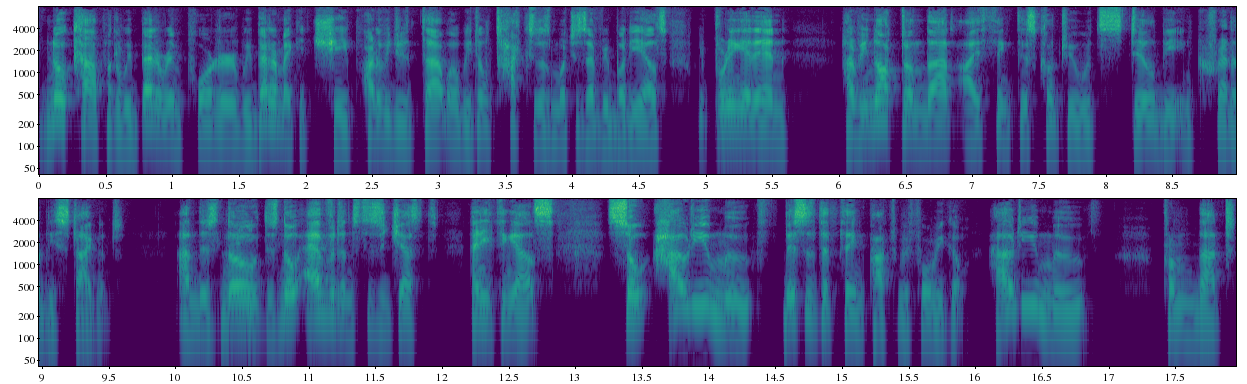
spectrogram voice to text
no capital, we better import it, we better make it cheap. How do we do that? Well, we don't tax it as much as everybody else. We bring it in had we not done that, I think this country would still be incredibly stagnant. And there's no there's no evidence to suggest anything else. So how do you move? This is the thing, Patrick, before we go. How do you move from that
